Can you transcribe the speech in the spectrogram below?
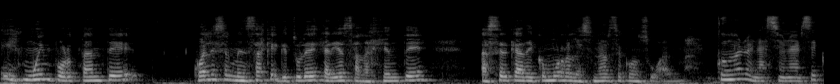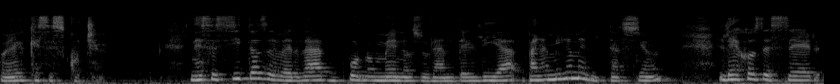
Es muy importante, ¿cuál es el mensaje que tú le dejarías a la gente acerca de cómo relacionarse con su alma? cómo relacionarse con él, que se escuchen. Necesitas de verdad, por lo menos durante el día, para mí la meditación, lejos de ser,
